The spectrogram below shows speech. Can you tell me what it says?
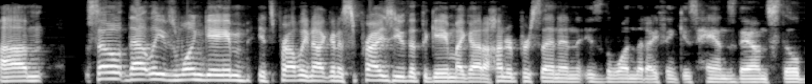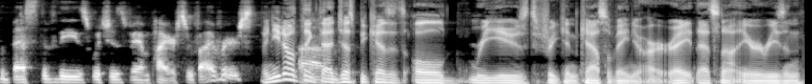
Um, so that leaves one game. It's probably not going to surprise you that the game I got 100% in is the one that I think is hands down still the best of these, which is Vampire Survivors. And you don't think Um, that just because it's old, reused freaking Castlevania art, right? That's not your reason.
